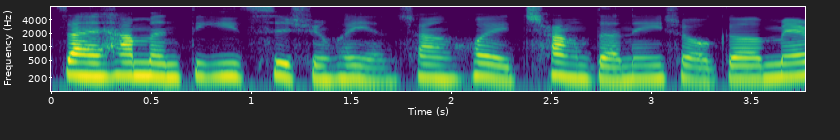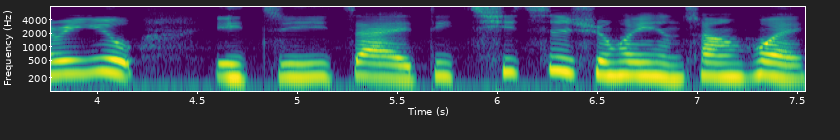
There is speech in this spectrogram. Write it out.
在他们第一次巡回演唱会唱的那一首歌《Marry You》，以及在第七次巡回演唱会。”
